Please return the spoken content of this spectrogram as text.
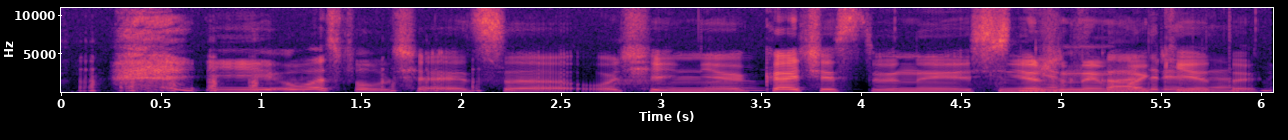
И у вас получается очень качественные снежные кадре, макеты. да.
